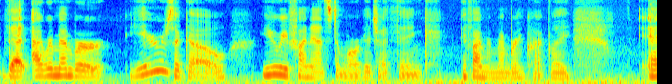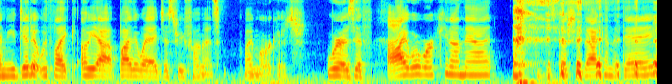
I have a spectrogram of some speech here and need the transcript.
that I remember years ago you refinanced a mortgage I think if I'm remembering correctly. And you did it with like oh yeah by the way I just refinanced my mortgage. Whereas if I were working on that especially back in the day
